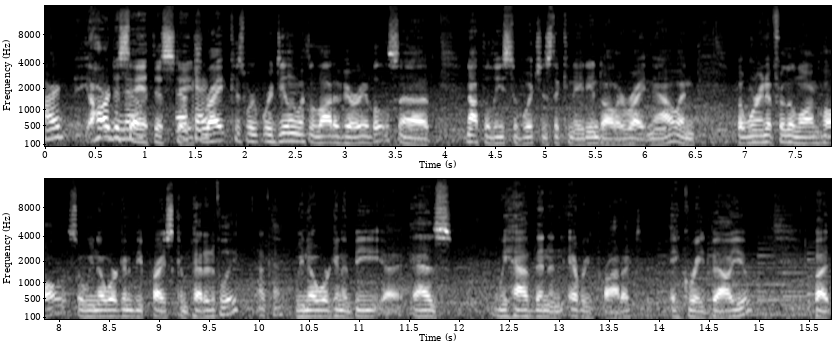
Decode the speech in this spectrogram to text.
Hard? Hard to say at this stage, okay. right? Because we're, we're dealing with a lot of variables, uh, not the least of which is the Canadian dollar right now. And but we're in it for the long haul, so we know we're going to be priced competitively. Okay. We know we're going to be uh, as we have been in every product, a great value. But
